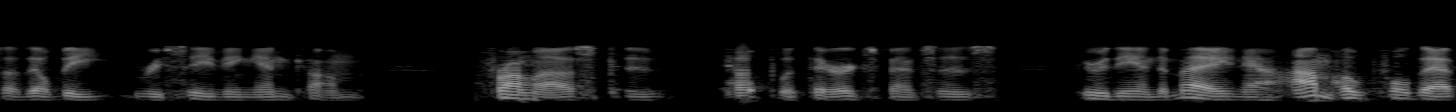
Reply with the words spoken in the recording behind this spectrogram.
so they'll be receiving income from us to help with their expenses through the end of May. Now, I'm hopeful that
